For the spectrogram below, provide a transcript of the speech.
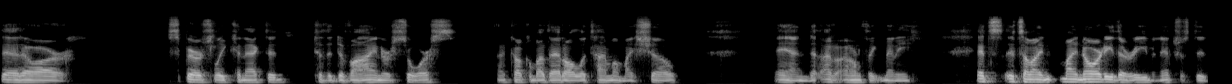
that are spiritually connected to the divine or source. I talk about that all the time on my show, and I don't, I don't think many. It's it's a minority that are even interested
